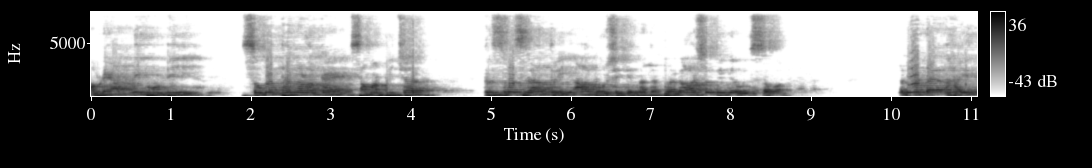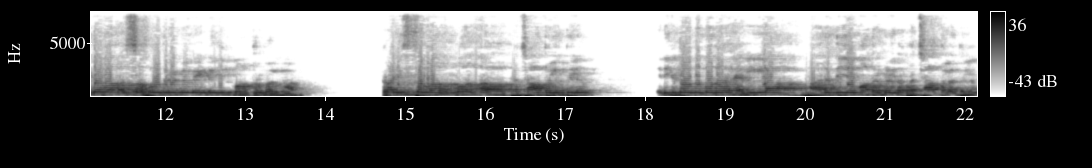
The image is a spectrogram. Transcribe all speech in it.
അവിടെ അഗ്നി കൂട്ടി സുഗന്ധങ്ങളൊക്കെ സമർപ്പിച്ച് ക്രിസ്മസ് രാത്രി ആഘോഷിക്കുന്നത് പ്രകാശത്തിന്റെ ഉത്സവം. അതുകൊണ്ട് ഹൈന്ദവ സഹോദരങ്ങളുടെ ഇടയിൽ മാത്രമല്ല ക്രൈസ്തവ പശ്ചാത്തലത്തിലും എനിക്ക് തോന്നുന്നത് എല്ലാ ഭാരതീയ മതങ്ങളുടെ പശ്ചാത്തലത്തിലും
